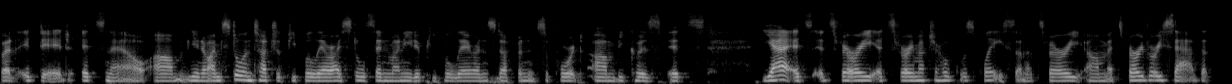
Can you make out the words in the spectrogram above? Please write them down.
but it did. It's now, um, you know, I'm still in touch with people there. I still send money to people there and stuff and support um, because it's, yeah, it's it's very it's very much a hopeless place, and it's very um, it's very very sad that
